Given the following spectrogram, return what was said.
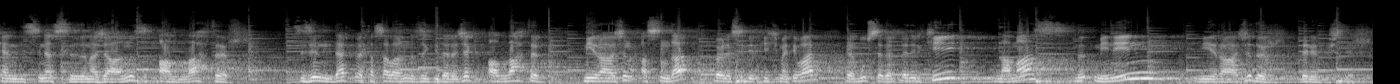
kendisine sığınacağınız Allah'tır. Sizin dert ve tasalarınızı giderecek Allah'tır. Miracın aslında böylesi bir hikmeti var ve bu sebepledir ki namaz müminin miracıdır denilmiştir.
